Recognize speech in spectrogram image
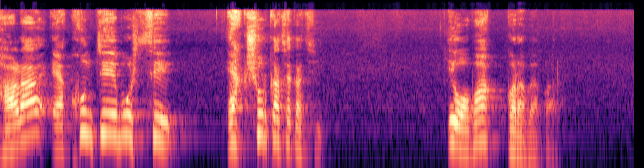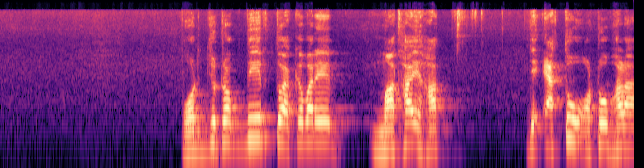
ভাড়া এখন চেয়ে বসছে একশোর কাছাকাছি। এ অবাক করা ব্যাপার। পর্যটকদের তো একেবারে মাথায় হাত যে এত অটো ভাড়া,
